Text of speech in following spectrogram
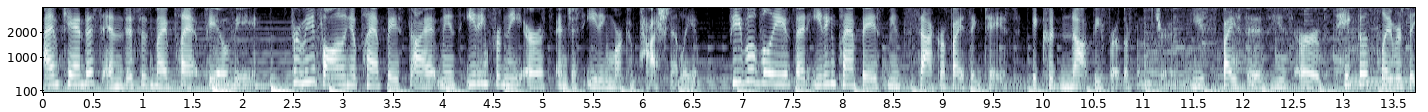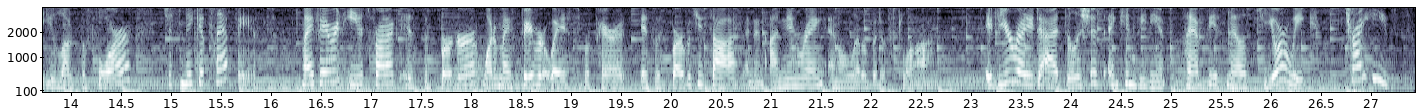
I'm Candice, and this is my plant POV. For me, following a plant based diet means eating from the earth and just eating more compassionately. People believe that eating plant based means sacrificing taste. It could not be further from the truth. Use spices, use herbs, take those flavors that you loved before, just make it plant based. My favorite Yves product is the burger. One of my favorite ways to prepare it is with barbecue sauce and an onion ring and a little bit of slaw. If you're ready to add delicious and convenient plant based meals to your week, try Yves.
